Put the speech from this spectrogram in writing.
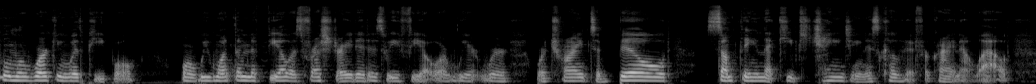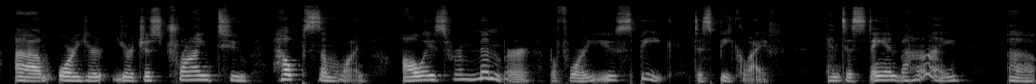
when we're working with people or we want them to feel as frustrated as we feel or we're we're we're trying to build something that keeps changing as covid for crying out loud um, or you're you're just trying to help someone Always remember before you speak to speak life and to stand behind uh,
